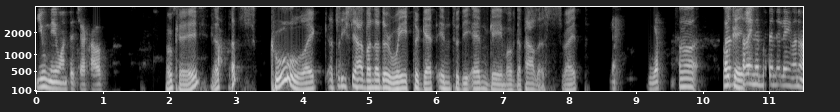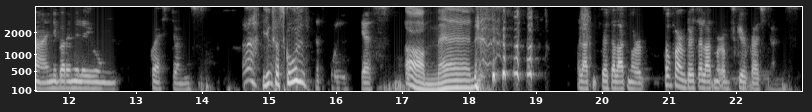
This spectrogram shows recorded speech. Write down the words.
you may want to check out. okay. That that's cool. Like at least you have another way to get into the end game of the palace, right? Yep. Uh At okay. saka iniba rin nila yung ano ah, iniba rin nila yung questions Ah, yung sa school? sa school. Yes. Oh man. A lot there's a lot more so far there's a lot more obscure questions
